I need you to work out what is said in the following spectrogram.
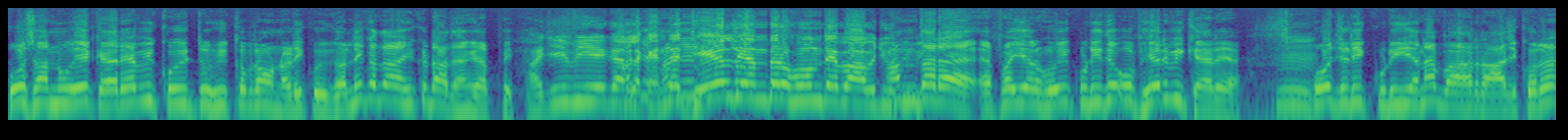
ਉਹ ਸਾਨੂੰ ਇਹ ਕਹਿ ਰਿਹਾ ਵੀ ਕੋਈ ਤੁਸੀਂ ਘਬਰਾਉਣ ਵਾਲੀ ਕੋਈ ਗੱਲ ਨਹੀਂ ਕਹਿੰਦਾ ਅਸੀਂ ਕਢਾ ਦਾਂਗੇ ਆਪੇ। ਹਜੇ ਵੀ ਇਹ ਗੱਲ ਕਹਿੰਦਾ ਜੇਲ੍ਹ ਦੇ ਅੰਦਰ ਹੋਣ ਦੇ ਬਾਵਜੂਦ। ਅੰਦਰ ਹੈ ਐਫ ਆਈ ਆਰ ਹੋਈ ਕੁੜੀ ਤੇ ਉਹ ਫੇਰ ਵੀ ਕਹਿ ਰਿਹਾ। ਉਹ ਜਿਹੜੀ ਕੁੜੀ ਹੈ ਨਾ ਬਾਹਰ ਰਾਜਕੁਰ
